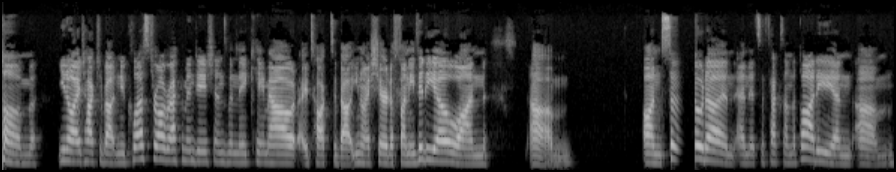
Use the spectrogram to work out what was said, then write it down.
Um, you know, I talked about new cholesterol recommendations when they came out. I talked about, you know, I shared a funny video on um, on soda and, and its effects on the body. And um,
